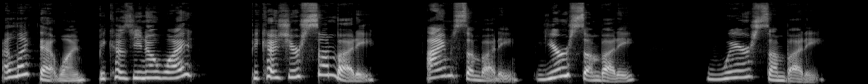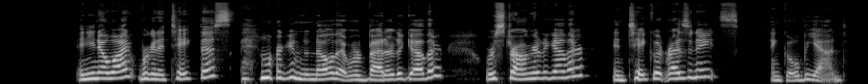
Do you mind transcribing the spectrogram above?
I like that one because you know what? Because you're somebody. I'm somebody. You're somebody. We're somebody. And you know what? We're going to take this and we're going to know that we're better together, we're stronger together, and take what resonates and go beyond.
